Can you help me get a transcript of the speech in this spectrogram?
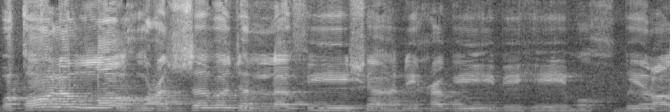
وقال الله عز وجل في شأن حبيبه مخبرا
